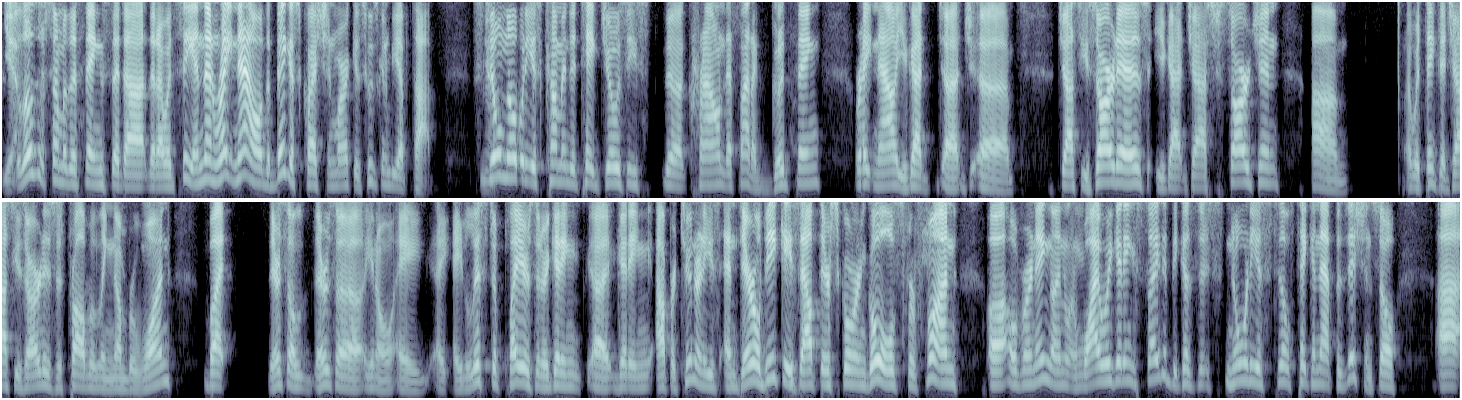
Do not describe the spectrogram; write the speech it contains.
Yeah. So those are some of the things that uh, that I would see. And then right now, the biggest question mark is who's going to be up top. Still, yeah. nobody is coming to take Jozy's uh, crown. That's not a good thing right now. You got uh, uh Gyasi Zardes, you got Josh Sargent. Um, I would think that Gyasi Zardes is probably number one, but there's a there's a you know a a, a list of players that are getting uh, getting opportunities, and Daryl Dike is out there scoring goals for fun uh, over in England. And why are we getting excited? Because there's nobody is still taking that position. So uh,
